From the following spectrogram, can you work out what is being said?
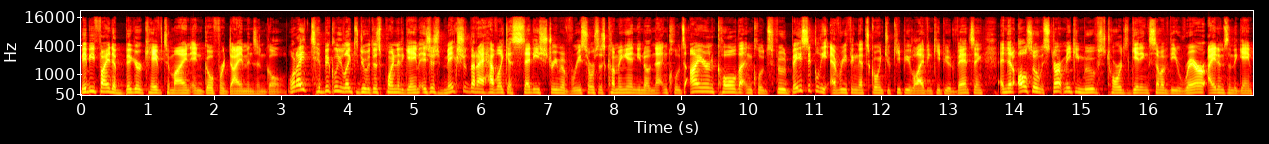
maybe find a bigger cave to mine and go for diamonds and gold. What I typically like to do at this point in the game is just make sure that I have like a steady stream of resources coming in, you know, that includes iron, coal, that includes food, basically everything that's going to keep you alive and keep you advancing, and then also start making moves towards getting some of the rare items in the game,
